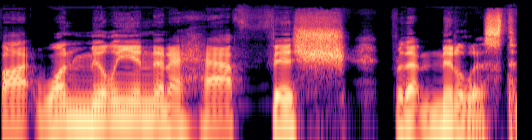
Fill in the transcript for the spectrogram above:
five, one million and a half fish for that middleist.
